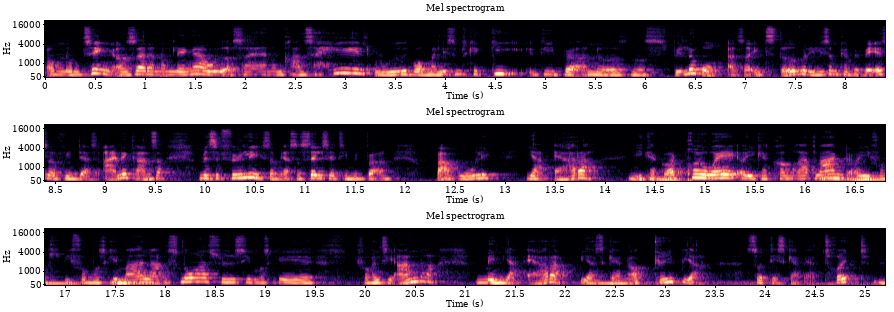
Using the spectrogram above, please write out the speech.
om nogle ting, og så er der nogle længere ud, og så er der nogle grænser helt ude, hvor man ligesom skal give de børn noget, noget spillerum, altså et sted, hvor de ligesom kan bevæge sig og finde deres egne grænser. Men selvfølgelig, som jeg så selv sagde til mine børn, bare rolig, jeg er der. I kan godt prøve af, og I kan komme ret langt, og I får, I får måske meget lang snor, synes I måske i forhold til andre, men jeg er der. Jeg skal nok gribe jer, så det skal være trygt. Mm.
